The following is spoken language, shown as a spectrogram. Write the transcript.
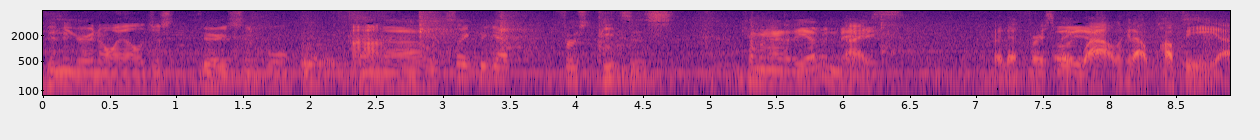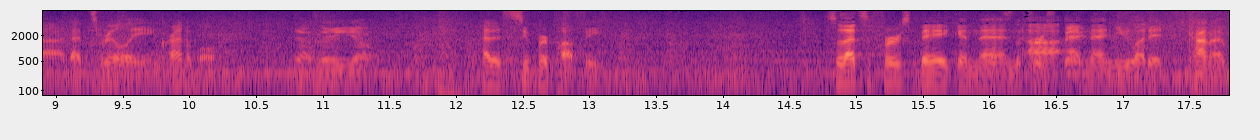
vinegar and oil. Just very simple. Uh-huh. And uh, looks like we got first pizzas coming out of the oven, maybe. Nice. For the first Oh, big. yeah. Wow! Look at how puffy. Uh, that's really incredible. Yeah, there you go. That is super puffy. So that's the first bake, and then the first uh, bake. and then you let it kind of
